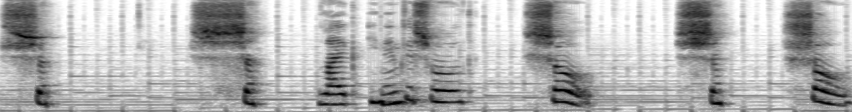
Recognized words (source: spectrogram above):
sh, sh, like in English word show, sh, show,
